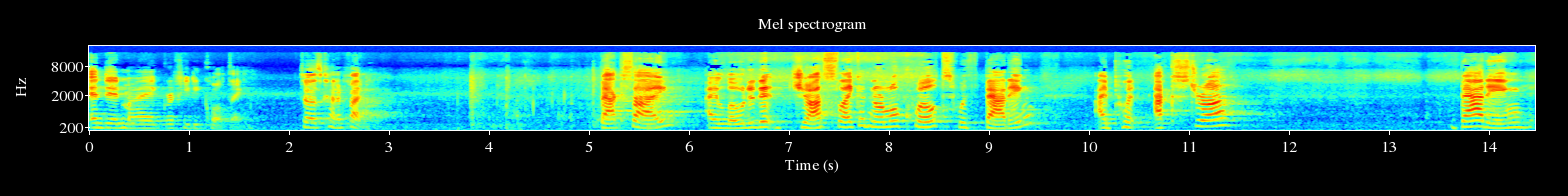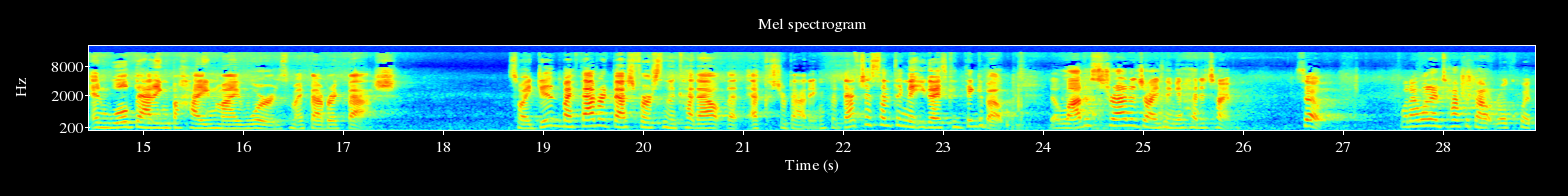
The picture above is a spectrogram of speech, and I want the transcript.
and did my graffiti quilting. So it was kind of fun. Backside, I loaded it just like a normal quilt with batting. I put extra batting and wool batting behind my words, my fabric bash. So I did my fabric bash first and then cut out that extra batting. But that's just something that you guys can think about. A lot of strategizing ahead of time. So what I want to talk about real quick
